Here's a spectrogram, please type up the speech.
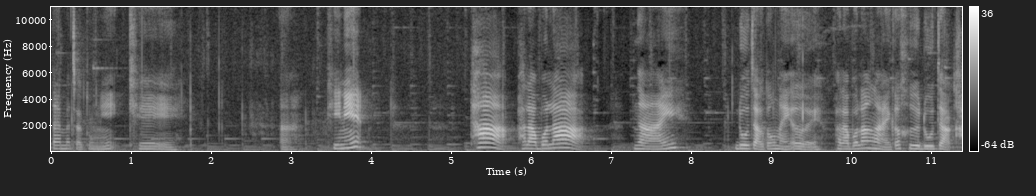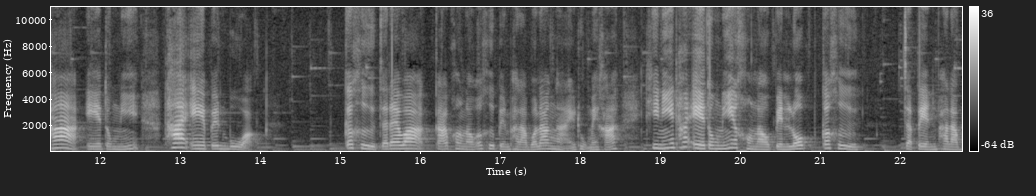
ได้มาจากตรงนี้ k อะ ทีนี้ ถ้าพาราโบลาหงาย ดูจากตรงไหนเอ่ยพาราโบลาหงายก็คือดูจากค่า a ตรงนี้ ถ้า a เป็นบวก ก็คือจะได้ว่ากราฟของเราก็คือเป็นพาราโบลาหงายถูกไหมคะ ทีนี้ถ้า a ตรงนี้ของเราเป็นลบก็คือ จะเป็นพาราโบ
